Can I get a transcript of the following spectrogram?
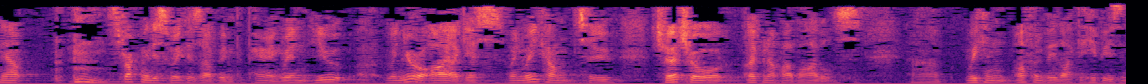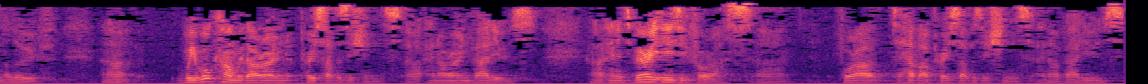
Now, struck me this week as I've been preparing when you, uh, when you or I, I guess, when we come to church or open up our Bibles, uh, we can often be like the hippies in the Louvre. Uh, we will come with our own presuppositions uh, and our own values, uh, and it's very easy for us uh, for our, to have our presuppositions and our values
